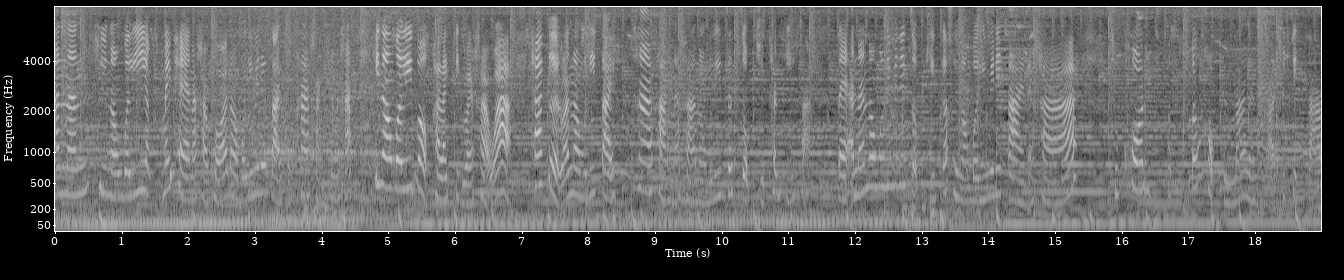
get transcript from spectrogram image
อันนั้นคือน้องเบอร์รี่ยังไม่แพ้นะคะ เพราะว่าน้องเบอร์รี่ไม่ได้ตายครบ5ครั้งใช่ไหมคะ ที่น้องเบอรี่บอกภารกิจไว้ค่ะว่า ถ้าเกิดว่าน้องเบอรี่ตาย 5 ครั้งนะคะ น้องเบอรี่จะจบคลิปทันทีค่ะ แต่อันนั้นน้องเบอรี่ไม่ได้จบคลิปก็คือน้องเบอรี่ไม่ได้ตายนะคะ ทุกคนต้องขอบคุณมากเลยค่ะที่ติดตาม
